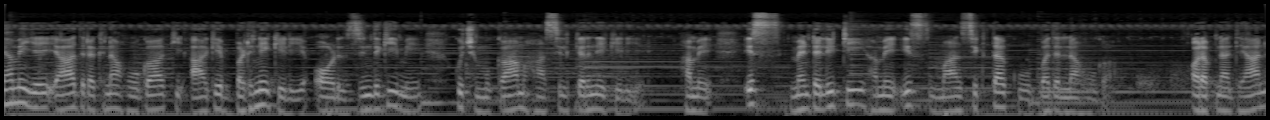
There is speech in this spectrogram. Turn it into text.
हमें यह याद रखना होगा कि आगे बढ़ने के लिए और ज़िंदगी में कुछ मुकाम हासिल करने के लिए हमें इस मेंटलिटी, हमें इस मानसिकता को बदलना होगा और अपना ध्यान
